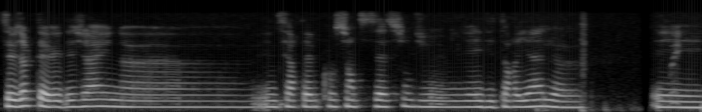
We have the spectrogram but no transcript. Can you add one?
ça veut dire que tu avais déjà une, euh, une certaine conscientisation du milieu éditorial et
